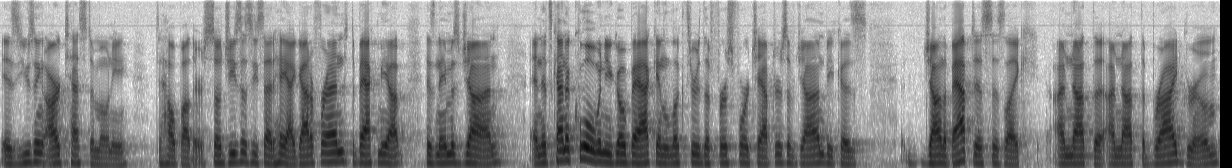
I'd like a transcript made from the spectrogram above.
is using our testimony to help others. So Jesus he said, "Hey, I got a friend to back me up. His name is John." And it's kind of cool when you go back and look through the first 4 chapters of John because John the Baptist is like, "I'm not the I'm not the bridegroom."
